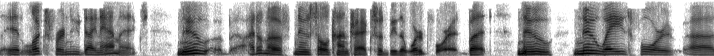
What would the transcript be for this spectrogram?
It looks for new dynamics new i don't know if new soul contracts would be the word for it but new new ways for uh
